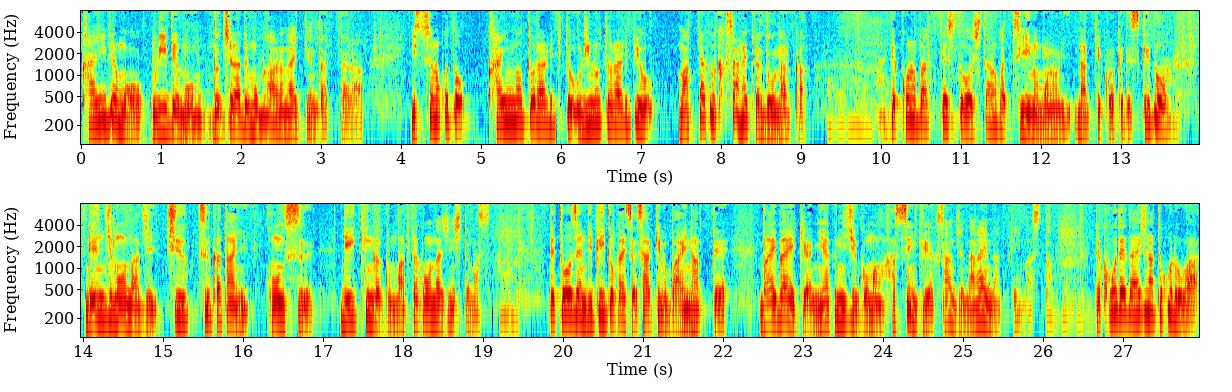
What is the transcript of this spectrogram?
買いでも売りでも、どちらでも変わらないっていうんだったら、いっそのこと、買いのトラリピと売りのトラリピを全く重ねたらどうなるか。でこのバックテストをしたのが次のものになっていくわけですけど、レンジも同じ。中通貨単位本数利益金額も全く同じにしてます、で当然リピート回数はさっきの倍になって売買益は225万8937円になっていますと。でここで大事なところは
